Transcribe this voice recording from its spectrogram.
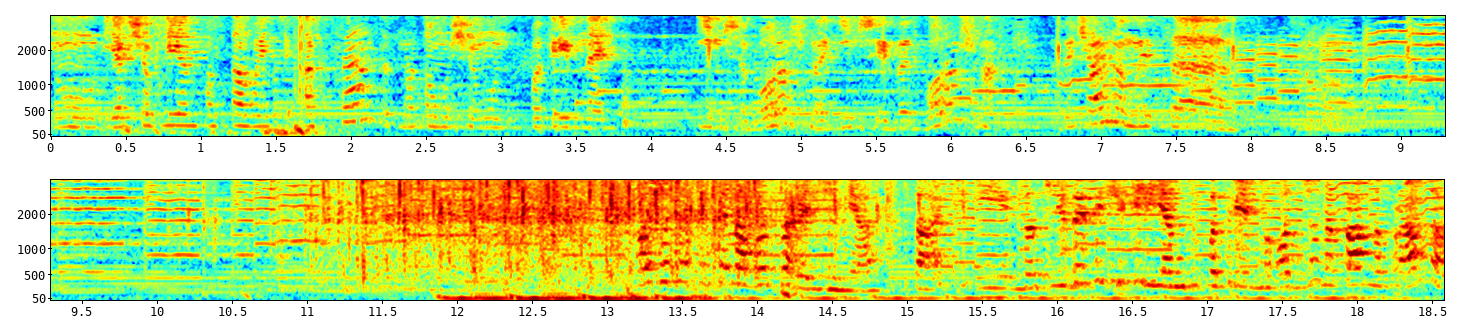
Ну, якщо клієнт поставить акцент на тому, що йому потрібне інше борошно, інший вид борошна, звичайно, ми це зробимо. Можете на випередження, так, і дослідити, чи клієнту потрібно. Отже, напевно, правда,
